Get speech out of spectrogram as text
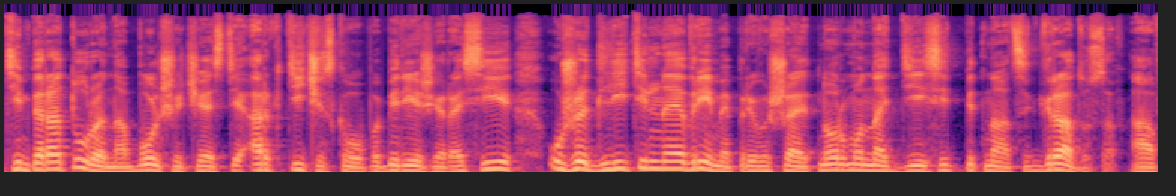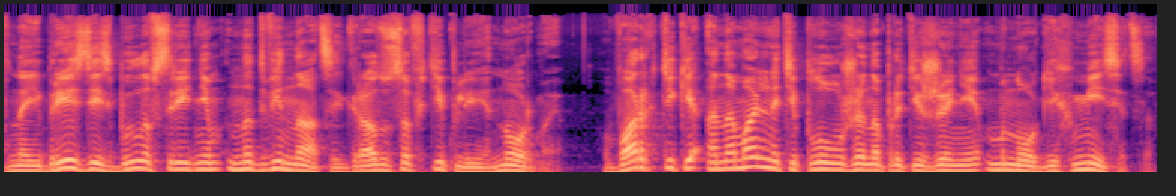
температура на большей части арктического побережья России уже длительное время превышает норму на 10-15 градусов, а в ноябре здесь было в среднем на 12 градусов теплее нормы. В Арктике аномально тепло уже на протяжении многих месяцев.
